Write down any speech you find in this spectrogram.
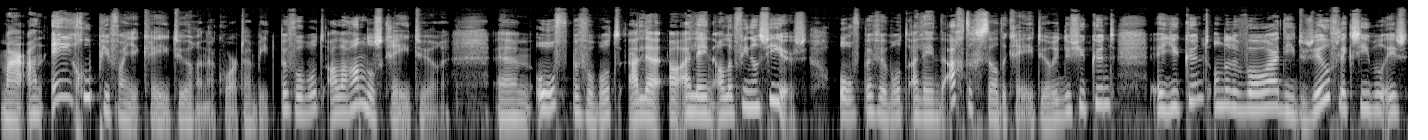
maar aan één groepje van je crediteuren een akkoord aanbiedt. Bijvoorbeeld alle handelscrediteuren. Um, of bijvoorbeeld alle, alleen alle financiers. Of bijvoorbeeld alleen de achtergestelde crediteuren. Dus je kunt, eh, je kunt onder de WOA, die dus heel flexibel is,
